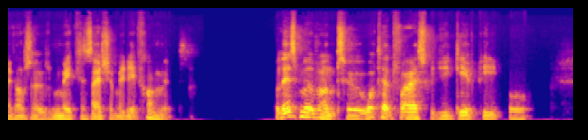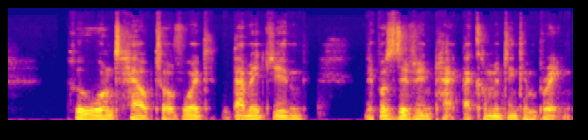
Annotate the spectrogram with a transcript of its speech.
it comes making social media comments. But let's move on to what advice would you give people who want help to avoid damaging the positive impact that commenting can bring?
